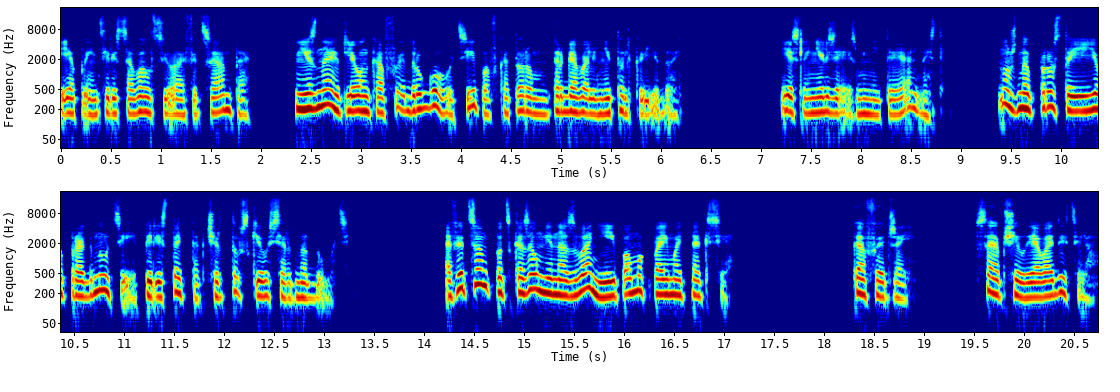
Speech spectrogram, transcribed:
Я поинтересовался у официанта, не знает ли он кафе другого типа, в котором торговали не только едой. Если нельзя изменить реальность, нужно просто ее прогнуть и перестать так чертовски усердно думать. Официант подсказал мне название и помог поймать такси. «Кафе Джей», — сообщил я водителю.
